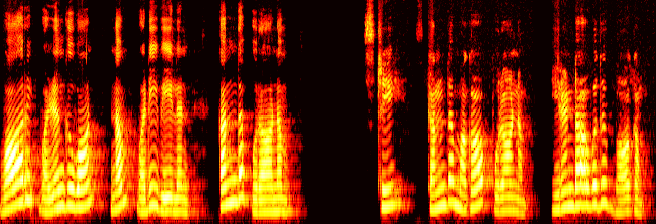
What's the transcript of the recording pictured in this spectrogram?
வாரி வழங்குவான் நம் வடிவேலன். கந்த புராணம். ஸ்ரீ ஸ்கந்த மகா புராணம். இரண்டாவது பாகம்.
